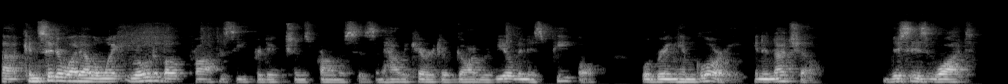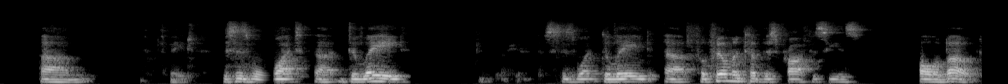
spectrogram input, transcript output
uh, consider what Ellen White wrote about prophecy, predictions, promises, and how the character of God revealed in his people will bring him glory. In a nutshell, this is what um, page. This is what uh, delayed. This is what delayed uh, fulfillment of this prophecy is all about.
